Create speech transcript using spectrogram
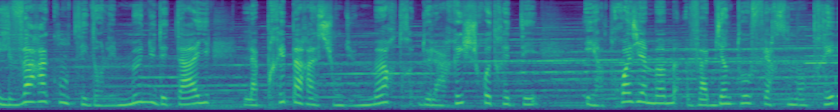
Il va raconter dans les menus détails la préparation du meurtre de la riche retraitée et un troisième homme va bientôt faire son entrée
